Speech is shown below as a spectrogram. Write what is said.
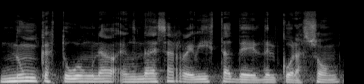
nunca estuvo en una, en una de esas revistas de- del corazón,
